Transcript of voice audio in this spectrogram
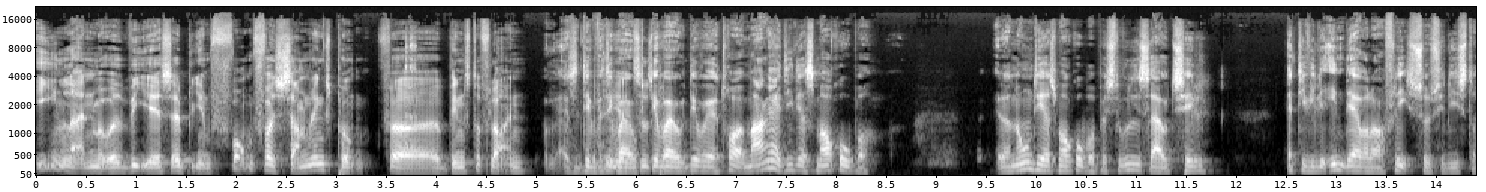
en eller anden måde VS at blive en form for samlingspunkt for venstrefløjen? Altså det, det, det, var jo, det var jo, det var, jeg tror, mange af de der smågrupper, eller nogle af de her smågrupper besluttede sig jo til, at de ville ind der, hvor der var flest socialister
